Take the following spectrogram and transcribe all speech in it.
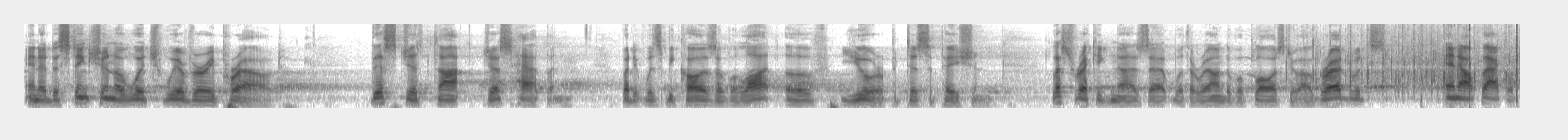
and a distinction of which we're very proud. This just not just happened, but it was because of a lot of your participation. Let's recognize that with a round of applause to our graduates and our faculty.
